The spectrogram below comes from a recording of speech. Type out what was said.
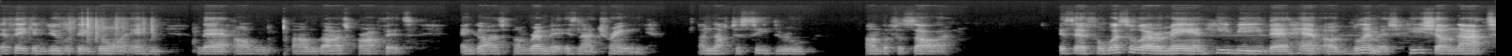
that they can do what they're doing and that um, um, God's prophets and God's uh, remnant is not trained enough to see through um, the facade. It says, For whatsoever man he be that have a blemish, he shall not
